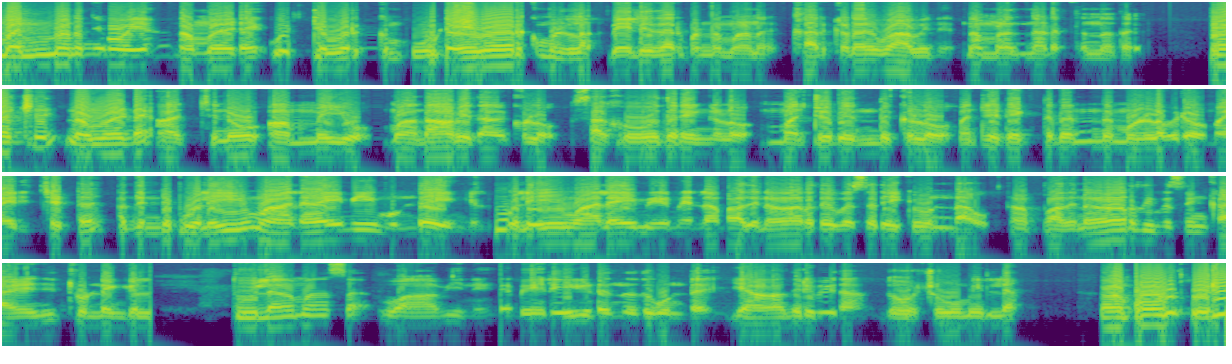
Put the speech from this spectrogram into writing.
മൺമറഞ്ഞു പോയ നമ്മളുടെ ഉറ്റവർക്കും ഉടയവർക്കുമുള്ള ബലിതർപ്പണമാണ് കർക്കിടക വാവിന് നമ്മൾ നടത്തുന്നത്. പക്ഷെ നമ്മളുടെ അച്ഛനോ അമ്മയോ മാതാപിതാക്കളോ സഹോദരങ്ങളോ മറ്റു ബന്ധുക്കളോ മറ്റു രക്തബന്ധമുള്ളവരോ മരിച്ചിട്ട് അതിന്റെ പുലയും വാലായ്മയും ഉണ്ടെങ്കിൽ പുലയും വാലായ്മയും എല്ലാം പതിനാറ് ദിവസത്തേക്ക് ഉണ്ടാവും. ആ പതിനാറ് ദിവസം കഴിഞ്ഞിട്ടുണ്ടെങ്കിൽ തുലാമാസ വാവിന് ബലിയിടുന്നത് കൊണ്ട് യാതൊരുവിധ ദോഷവുമില്ല. അപ്പോൾ ഒരു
